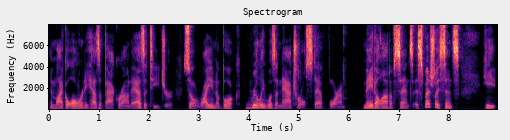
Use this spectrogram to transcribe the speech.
and michael already has a background as a teacher so writing a book really was a natural step for him made a lot of sense, especially since he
